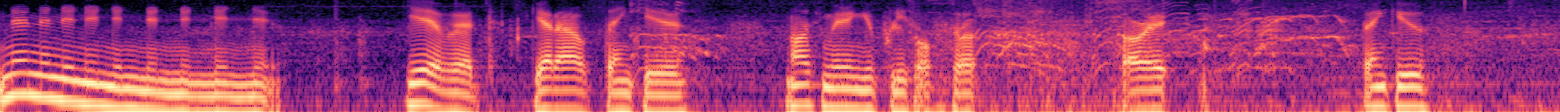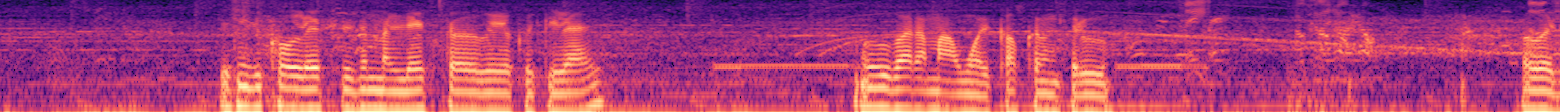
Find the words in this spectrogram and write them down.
No, no, no, no, no, no, no, no, no. Give it. Get out, thank you. Nice meeting you, police officer. Sorry. Thank you. Just need to call Lester and Melissa real quickly, guys. Move out of my way, cop coming through. Oh, wait,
